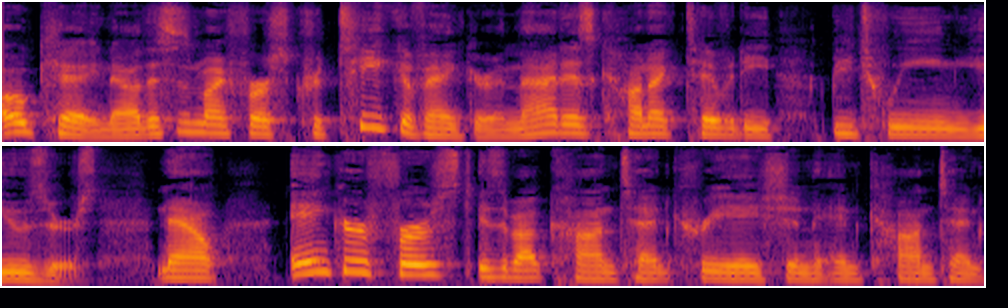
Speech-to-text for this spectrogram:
Okay, now this is my first critique of Anchor, and that is connectivity between users. Now, Anchor first is about content creation and content,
